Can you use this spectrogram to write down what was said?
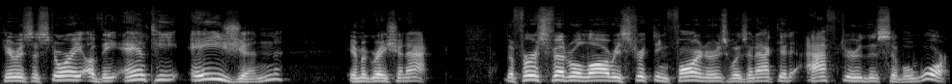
Here is the story of the Anti Asian Immigration Act. The first federal law restricting foreigners was enacted after the Civil War.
